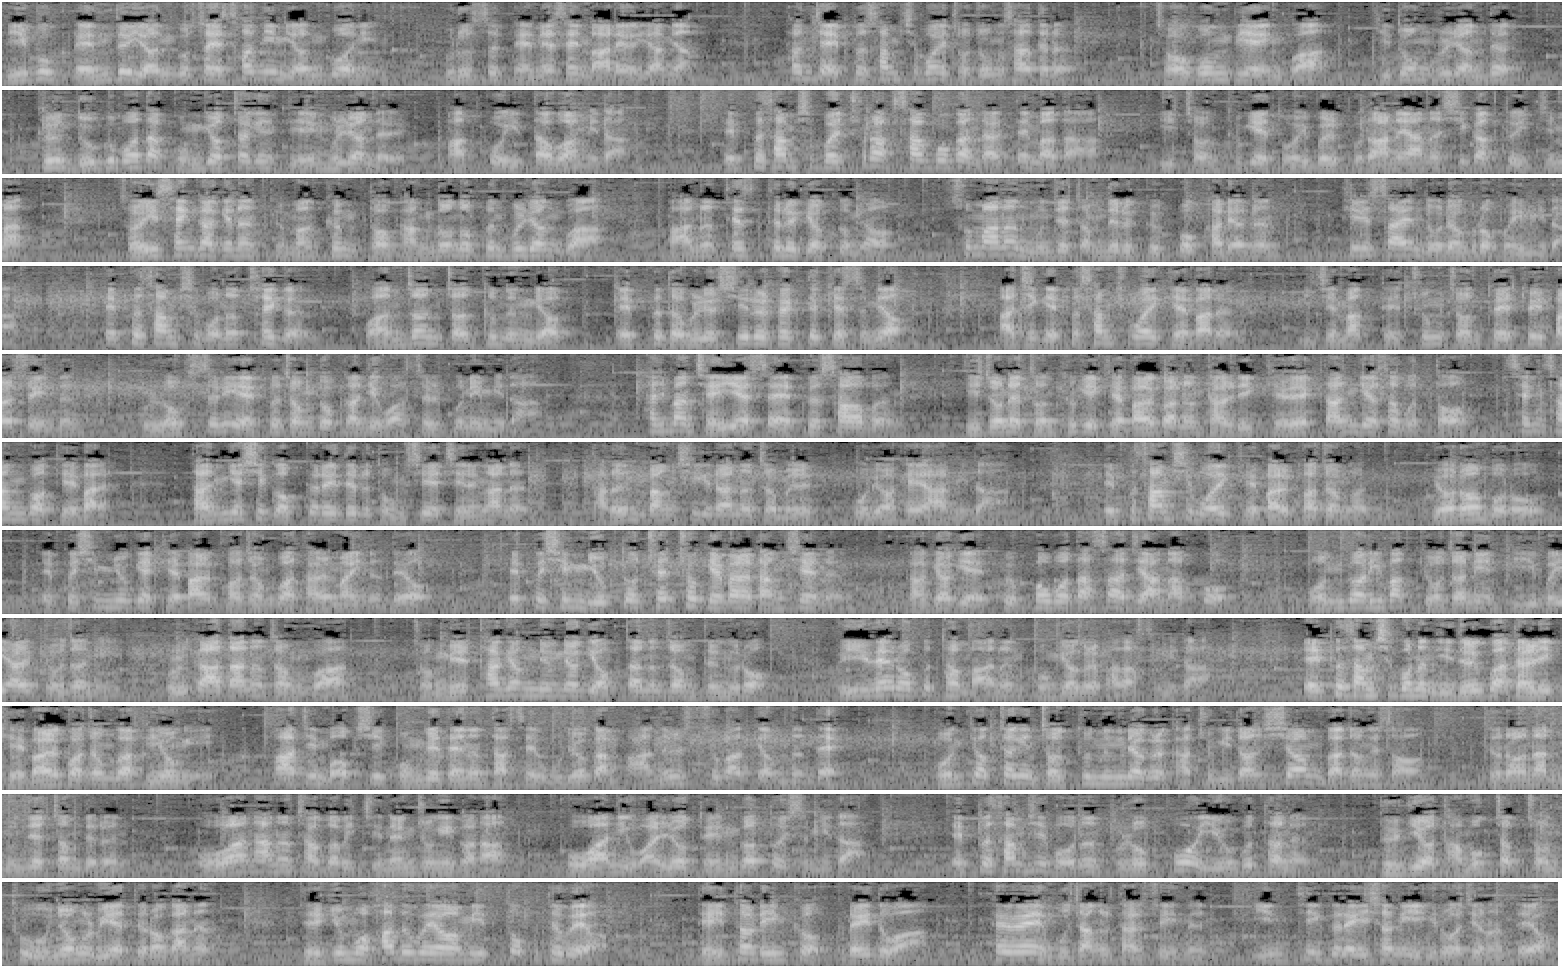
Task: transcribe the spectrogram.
미국 랜드 연구소의 선임 연구원인 브루스 베넷의 말에 의하면 현재 F-35의 조종사들은 저공 비행과 기동 훈련 등 그 누구보다 공격적인 비행 훈련을 받고 있다고 합니다. F-35의 추락 사고가 날 때마다 이 전투기의 도입을 불안해하는 시각도 있지만 저희 생각에는 그만큼 더 강도 높은 훈련과 많은 테스트를 겪으며 수많은 문제점들을 극복하려는 필사의 노력으로 보입니다. F-35는 최근 완전 전투 능력 FWC를 획득했으며 아직 F-35의 개발은 이제 막 대충 전투에 투입할 수 있는 블록 3F 정도까지 왔을 뿐입니다. 하지만 JSF 사업은 기존의 전투기 개발과는 달리 계획 단계에서부터 생산과 개발, 단계식 업그레이드를 동시에 진행하는 다른 방식이라는 점을 고려해야 합니다. F-35의 개발 과정은 여러모로 F-16의 개발 과정과 닮아 있는데요. F-16도 최초 개발 당시에는 가격이 F-4보다 싸지 않았고 원거리 밖 교전인 BVR 교전이 불가하다는 점과 정밀 타격 능력이 없다는 점 등으로 의회로부터 많은 공격을 받았습니다. F-35는 이들과 달리 개발 과정과 비용이 빠짐없이 공개되는 탓에 우려가 많을 수밖에 없는데 본격적인 전투 능력을 갖추기 전 시험 과정에서 드러난 문제점들은 보완하는 작업이 진행 중이거나 보완이 완료된 것도 있습니다. F-35는 블록 4 이후부터는 드디어 다목적 전투 운용을 위해 들어가는 대규모 하드웨어 및 소프트웨어, 데이터 링크 업그레이드와 해외 무장을 달 수 있는 integration이 이루어지는데요.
